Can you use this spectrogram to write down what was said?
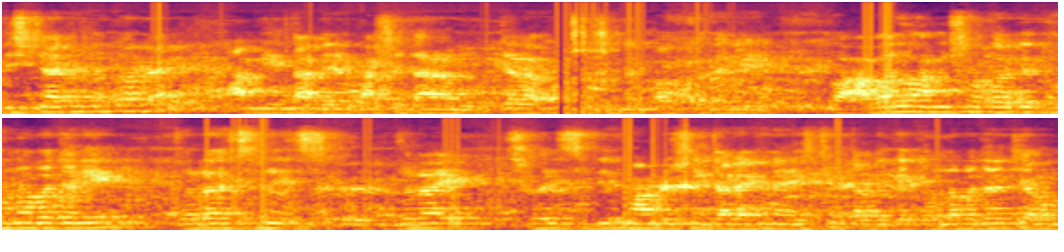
দৃষ্টি আকর্ষণ করবেন, আমি তাদের পাশে দাঁড়াবো। জেলা প্রশাসনের পক্ষ থেকে। তো আবারও আমি সকলকে ধন্যবাদ জানিয়ে জুলাই জুলাই শহীদ স্মৃতি ফাউন্ডেশন যারা এখানে এসেছেন, তাদেরকে ধন্যবাদ জানাচ্ছি এবং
